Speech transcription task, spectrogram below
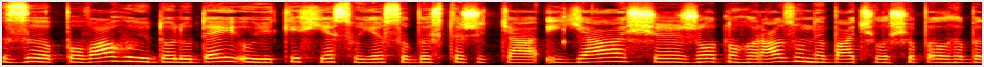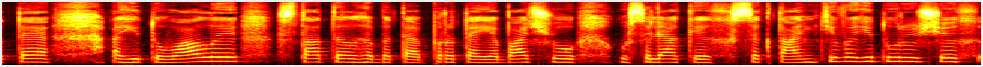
з повагою до людей, у яких є своє особисте життя. І я ще жодного разу не бачила, щоб ЛГБТ агітували стати ЛГБТ. Проте я бачу усіляких сектантів агітуючих,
